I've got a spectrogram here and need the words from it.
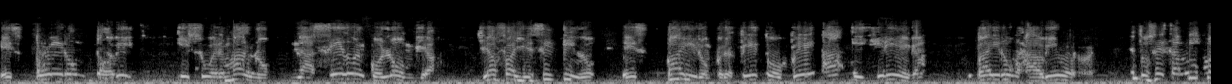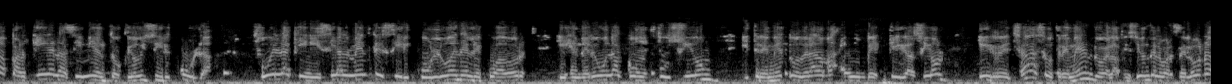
es Byron David y su hermano, nacido en Colombia, ya fallecido, es Byron, pero escrito B-A-Y, Byron Javier. Entonces esta misma partida de nacimiento que hoy circula fue la que inicialmente circuló en el Ecuador y generó una confusión y tremendo drama e investigación y rechazo tremendo de la afición del Barcelona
